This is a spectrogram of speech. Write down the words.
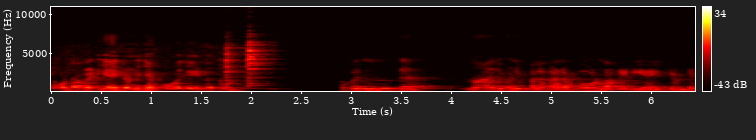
ബോണ്ട റെഡി ആയിട്ടുണ്ട് ഞാൻ കോരി ഇടുന്നത്. അപ്പോൾ ഇന്നത്തെ നാല് മണി പലഹാരം ബോണ്ട റെഡി ആയിട്ടുണ്ട്.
